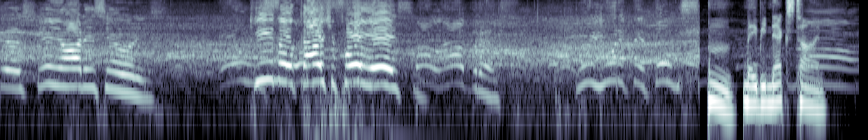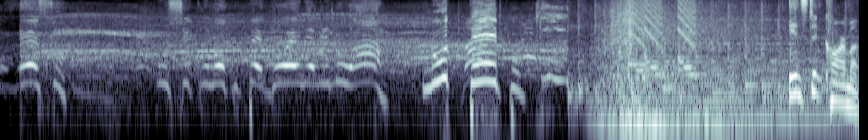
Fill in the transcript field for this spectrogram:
Deus, senhoras e senhores. Que nocaute foi esse? Palavras! O Yuri tentou um chute Hmm, maybe next time. no começo. O Chico Louco pegou ele ali no ar. No tempo. Que Instant karma.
